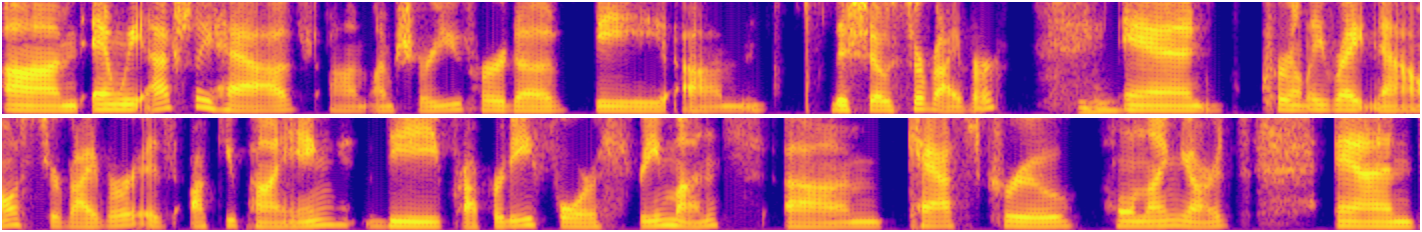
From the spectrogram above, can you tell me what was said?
Um, and we actually have, um, I'm sure you've heard of the um, the show Survivor, mm-hmm. and currently right now Survivor is occupying the property for three months, um, cast, crew, whole nine yards, and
